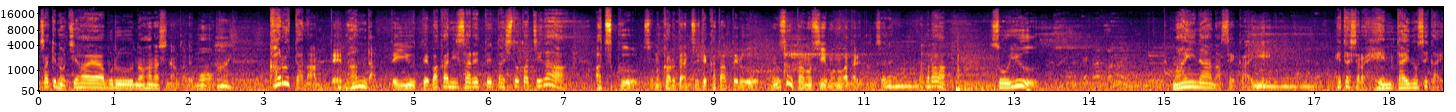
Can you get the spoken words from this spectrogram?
さっきの「ちはやぶる」の話なんかでも、はい。カルタなんてなんだって言ってバカにされてた人たちが熱くそのカルタについて語ってるものすごい楽しい物語なんですよね。だからそういうマイナーな世界。下手したら変態の世界。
